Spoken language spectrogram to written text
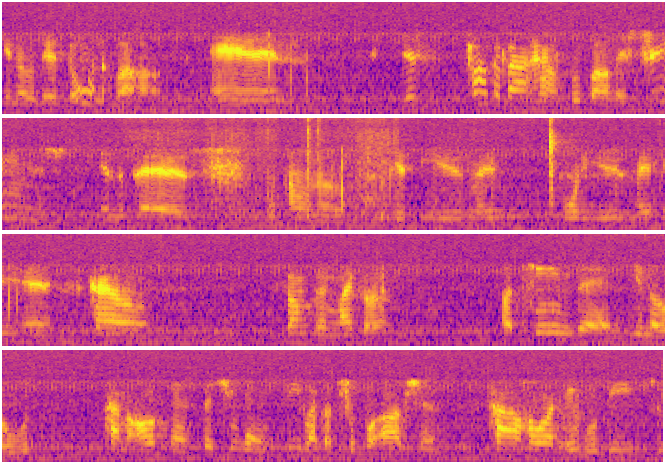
You know, they're throwing the ball. And just talk about how football has changed in the past, I don't know, 50 years maybe, 40 years maybe, and how something like a a team that, you know, with kind of offense that you won't see like a triple option, how hard it will be to,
